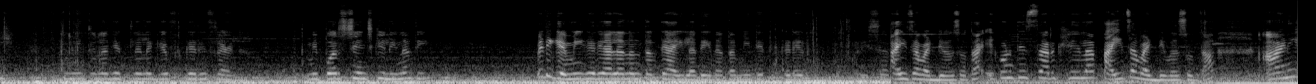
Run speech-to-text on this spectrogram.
मी तुला घेतलेलं गिफ्ट घरीच राहिलं. मी पर्स चेंज केली ना ती. पण ठीक आहे मी घरी आल्यानंतर ते आईला देईन. आता मी ते तिकडे आईचा वाढदिवस होता. एकोणतीस तारखेला ताईचा वाढदिवस होता. आणि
